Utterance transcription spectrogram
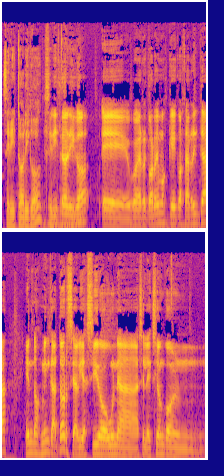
sería histórico. Sería histórico. Eh, recordemos que Costa Rica en 2014 había sido una selección con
